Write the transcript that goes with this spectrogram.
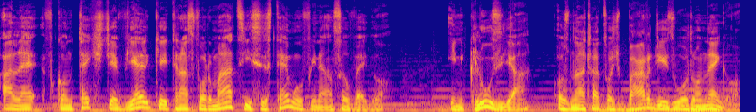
Ale w kontekście wielkiej transformacji systemu finansowego, inkluzja oznacza coś bardziej złożonego.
